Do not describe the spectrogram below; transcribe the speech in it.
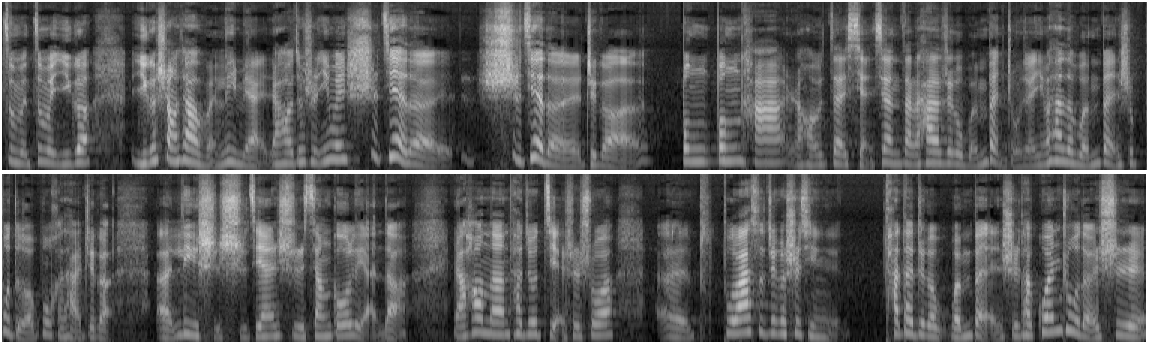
这么这么一个一个上下文里面。然后就是因为世界的世界的这个。崩崩塌，然后再显现在了他的这个文本中间，因为他的文本是不得不和他这个呃历史时间是相勾连的。然后呢，他就解释说，呃，杜拉斯这个事情，他的这个文本是他关注的是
